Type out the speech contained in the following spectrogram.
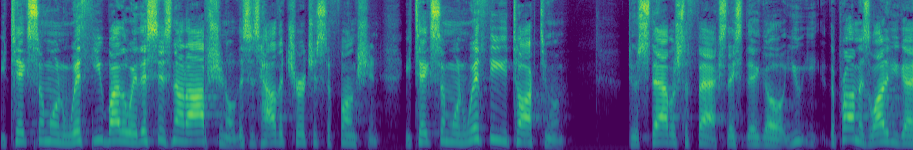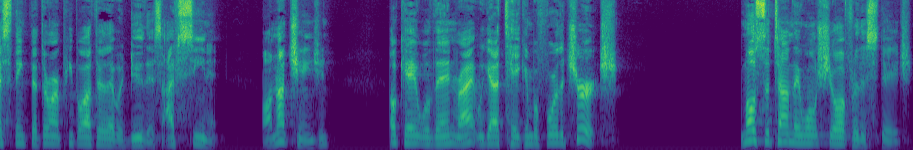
You take someone with you, by the way, this is not optional. This is how the church is to function. You take someone with you, you talk to them to establish the facts. They, they go, you, the problem is a lot of you guys think that there aren't people out there that would do this. I've seen it. Well, I'm not changing. Okay, well then, right, we got to take him before the church. Most of the time, they won't show up for this stage.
